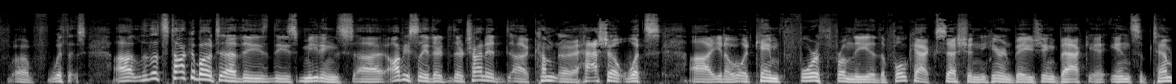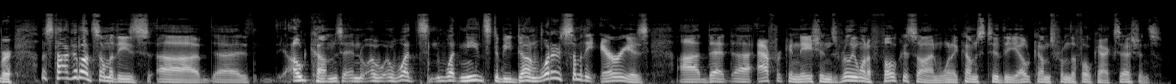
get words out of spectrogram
with us. Uh, let's talk about these these meetings. obviously, they're they're trying to come hash out what's you know what came forth from the the FOCAC session here in Beijing back in September. Let's talk about some of these uh, uh, outcomes and what's what needs to be done. What are some of the areas uh, that uh, African nations really want to focus on when it comes to the outcomes from the FOCAC sessions?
